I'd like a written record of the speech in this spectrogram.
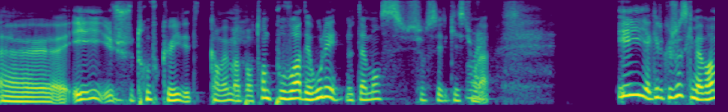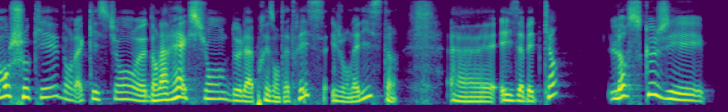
Euh, et je trouve qu'il est quand même important de pouvoir dérouler, notamment sur ces questions-là. Et il y a quelque chose qui m'a vraiment choqué dans la question, euh, dans la réaction de la présentatrice et journaliste, euh, Elisabeth Quint, lorsque j'ai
